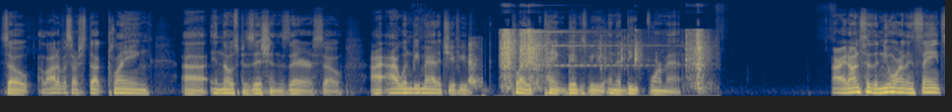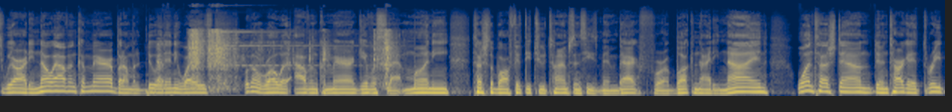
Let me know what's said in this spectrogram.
So a lot of us are stuck playing uh, in those positions there. So I, I wouldn't be mad at you if you play Tank Bigsby in a deep format. All right, on to the New Orleans Saints. We already know Alvin Kamara, but I'm going to do it anyways. We're going to roll with Alvin Kamara, give us that money. Touch the ball 52 times since he's been back for a buck 99. One touchdown, been targeted three,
